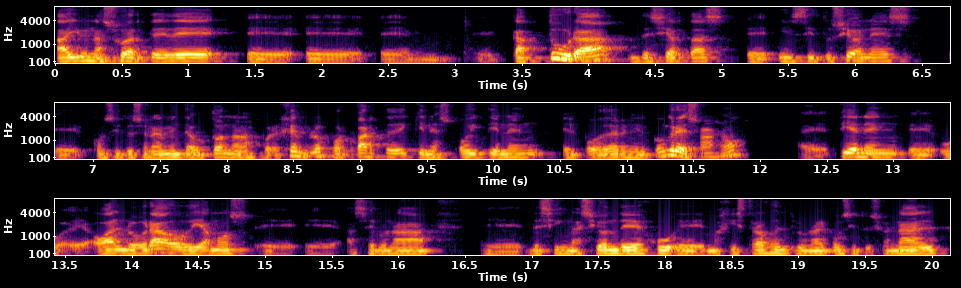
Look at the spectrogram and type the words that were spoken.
hay una suerte de eh, eh, em, captura de ciertas instituciones constitucionalmente autónomas, por ejemplo, por parte de quienes hoy tienen el poder en el Congreso, ¿no? tienen o han logrado, digamos, hacer una designación de magistrados del Tribunal Constitucional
